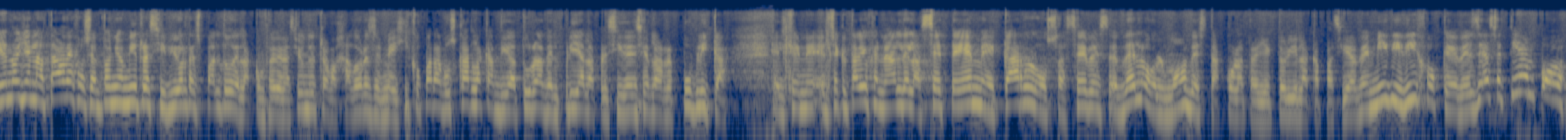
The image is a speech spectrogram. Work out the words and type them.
También hoy en la tarde José Antonio Mir recibió el respaldo de la Confederación de Trabajadores de México para buscar la candidatura del PRI a la presidencia de la República. El, secretario general de la CTM, Carlos Aceves del Olmo, destacó la trayectoria y la capacidad de Mir y dijo que desde hace tiempo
